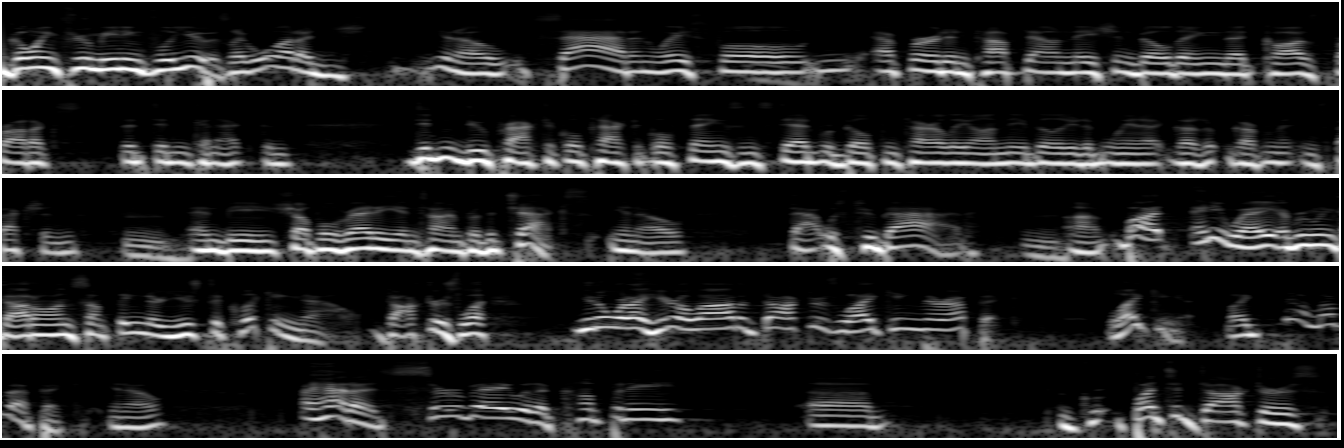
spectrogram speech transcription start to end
going through meaningful use. Like what a you know sad and wasteful effort in top-down nation building that caused products that didn't connect and didn't do practical tactical things. Instead were built entirely on the ability to win at government inspections and be shovel ready in time for the checks you know. That was too bad. Um, but anyway everyone got on something they're used to clicking now. Doctors like you know what i hear a lot of doctors liking their epic? Liking it. Like yeah i love epic you know I had a survey with a company. Uh, a gr- bunch of doctors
